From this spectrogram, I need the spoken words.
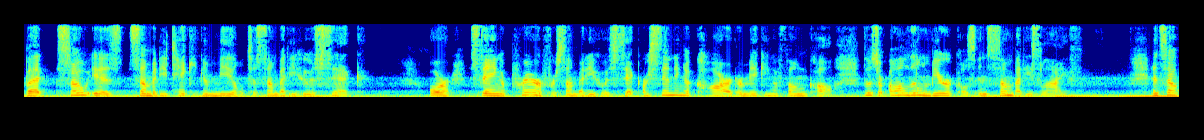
But so is somebody taking a meal to somebody who is sick or saying a prayer for somebody who is sick, or sending a card, or making a phone call. Those are all little miracles in somebody's life. And so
